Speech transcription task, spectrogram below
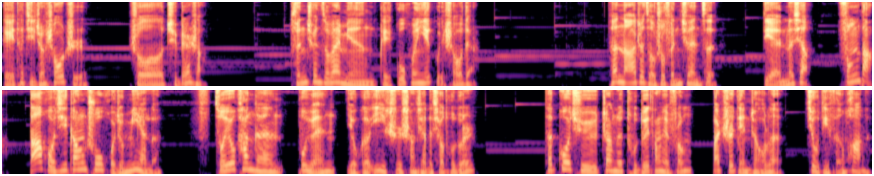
给他几张烧纸，说去边上坟圈子外面给孤魂野鬼烧点他拿着走出坟圈子，点了下，风大，打火机刚出火就灭了。左右看看，不远有个一尺上下的小土堆儿，他过去仗着土堆挡点风，把纸点着了。就地焚化了。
